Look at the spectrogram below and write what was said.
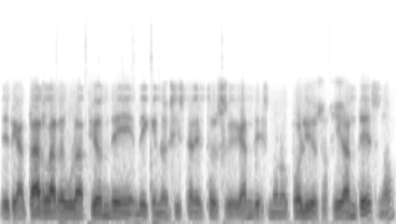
de tratar la regulación de, que no existan estos grandes monopolios o gigantes, ¿no?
